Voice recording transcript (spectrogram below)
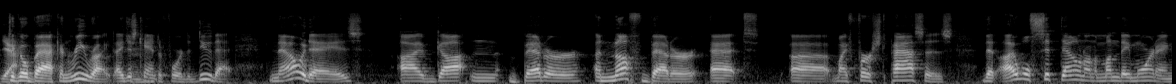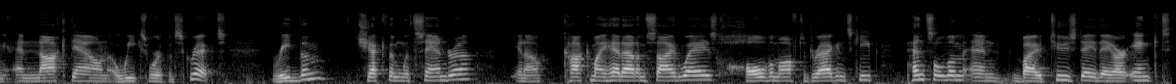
Yeah. to go back and rewrite. I just can't afford to do that. Nowadays, I've gotten better, enough better at uh, my first passes that I will sit down on a Monday morning and knock down a week's worth of scripts, read them, check them with Sandra, you know, cock my head at them sideways, haul them off to Dragon's Keep, pencil them, and by Tuesday they are inked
